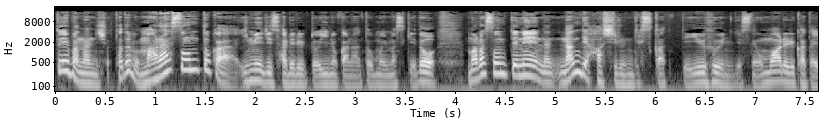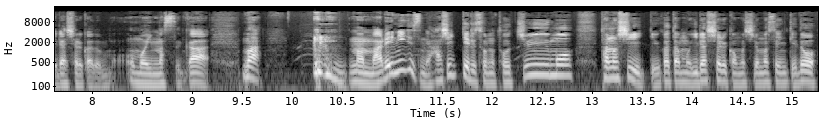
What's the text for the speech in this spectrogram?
例えば何でしょう。例えばマラソンとかイメージされるといいのかなと思いますけど、マラソンってね、なんで走るんですかっていう風にですね、思われる方いらっしゃるかと思いますが、まあ、まあ、稀にですね、走ってるその途中も楽しいっていう方もいらっしゃるかもしれませんけど、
